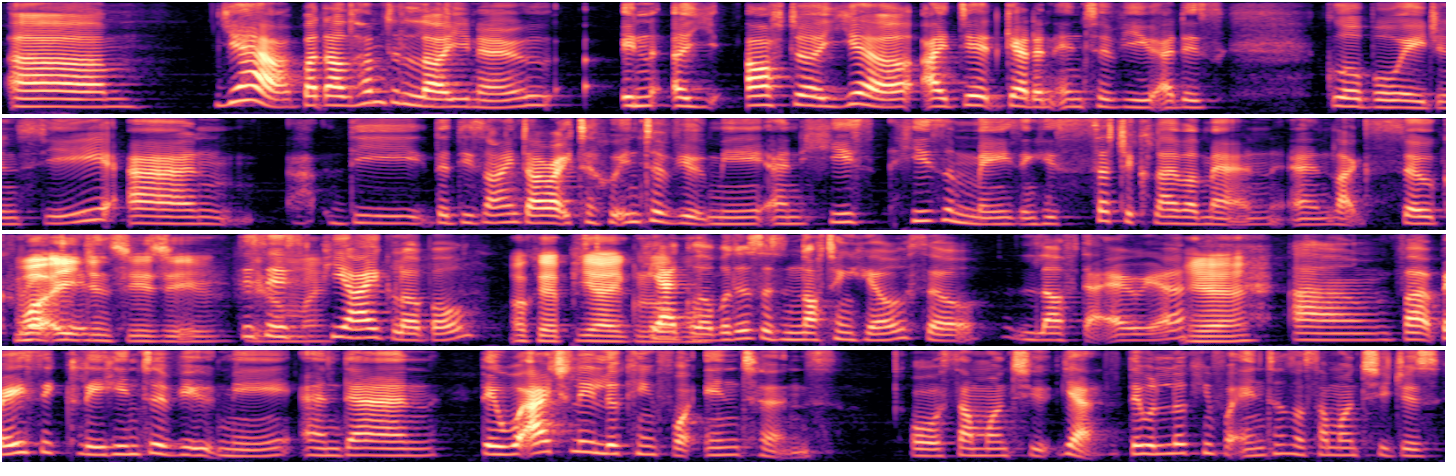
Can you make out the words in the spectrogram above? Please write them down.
Um, yeah, but Alhamdulillah, you know, in a, after a year, I did get an interview at this global agency, and the the design director who interviewed me, and he's he's amazing. He's such a clever man and like so creative. What agency is it? if This is mind? PI Global. okay, PI Global. PI Global. This is Notting Hill, so love that area. Yeah. Um, but basically, he interviewed me, and then they were actually looking for interns or someone to, yeah, they were looking for interns or someone to just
